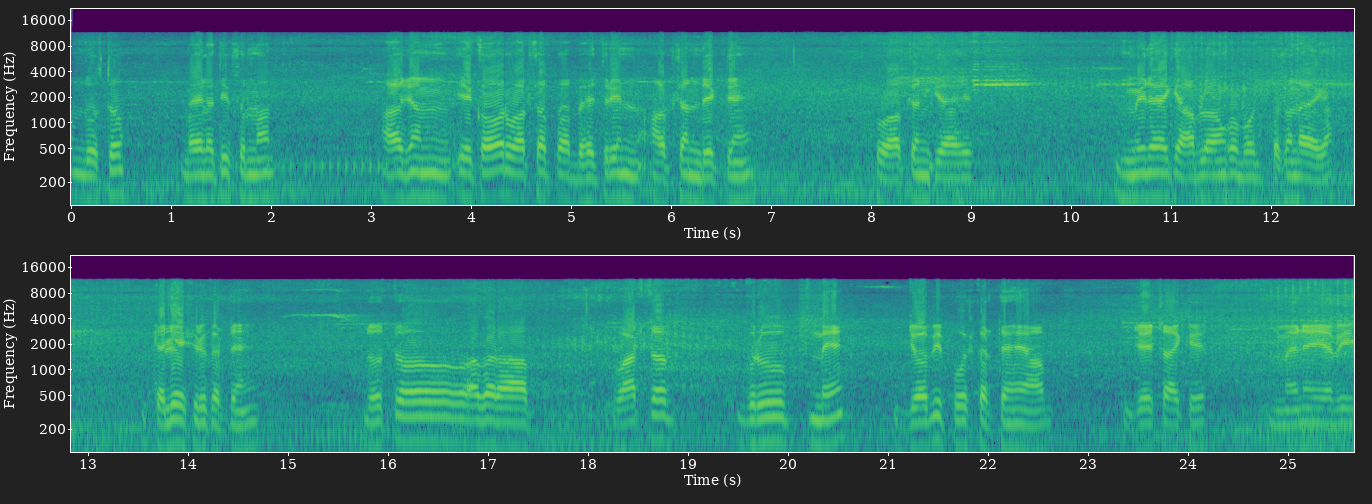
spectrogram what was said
हम दोस्तों, मैं लतीफ़ सलमान। आज हम एक और व्हाट्सएप का बेहतरीन ऑप्शन देखते हैं। वो ऑप्शन क्या है? उम्मीद है कि आप लोगों को बहुत पसंद आएगा। चलिए शुरू करते हैं। दोस्तों, अगर आप व्हाट्सएप ग्रुप में जो भी पोस्ट करते हैं आप, जैसा कि मैंने अभी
